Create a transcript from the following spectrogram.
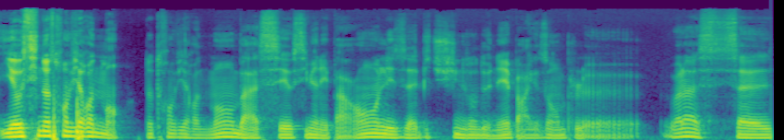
Il y a aussi notre environnement. notre environnement, bah, c'est aussi bien les parents, les habitudes qu'ils nous ont données, par exemple. Euh, voilà, ça,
